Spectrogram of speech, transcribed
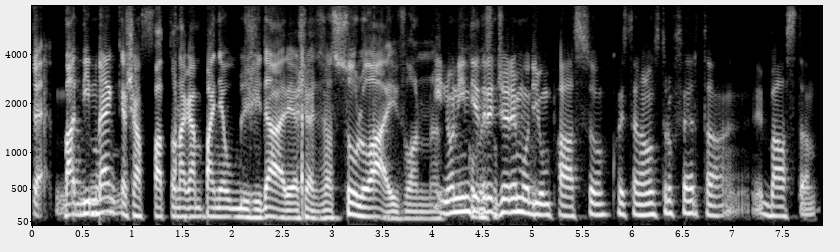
cioè, Buddy non... Bank ci ha fatto una campagna pubblicitaria cioè ha solo iPhone. E non indietreggeremo su... di un passo. Questa è la nostra offerta e basta. No,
